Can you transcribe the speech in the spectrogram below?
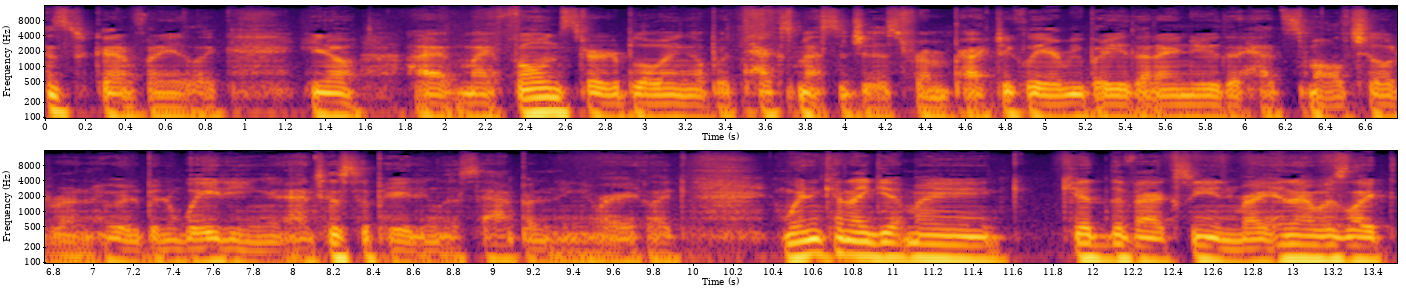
It's kind of funny, like you know, I, my phone started blowing up with text messages from practically everybody that I knew that had small children who had been waiting and anticipating this happening. Right, like when can I get my kid the vaccine? Right, and I was like,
